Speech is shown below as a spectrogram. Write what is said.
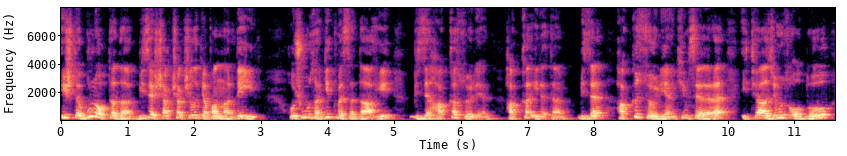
İşte bu noktada bize şakşakçılık yapanlar değil, hoşumuza gitmese dahi bizi hakka söyleyen, hakka ileten, bize hakkı söyleyen kimselere ihtiyacımız olduğu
